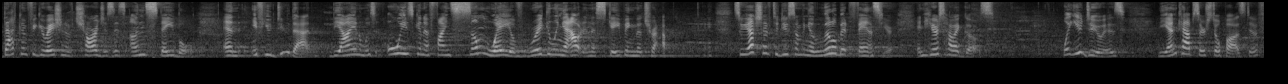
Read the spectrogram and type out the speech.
That configuration of charges is unstable, and if you do that, the ion was always going to find some way of wriggling out and escaping the trap. So you actually have to do something a little bit fancier. And here's how it goes. What you do is, the end caps are still positive.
